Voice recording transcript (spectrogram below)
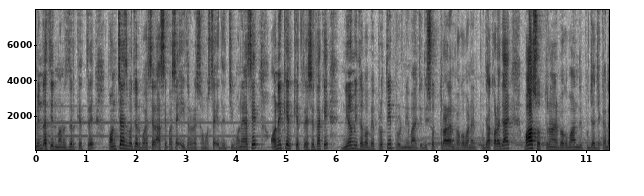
মিন রাশির মানুষদের ক্ষেত্রে পঞ্চাশ বছর বয়সের আশেপাশে এই ধরনের সমস্যা এদের জীবনে আসে। অনেকের ক্ষেত্রে এসে থাকে, নিয়মিতভাবে প্রতি পূর্ণিমায় যদি সত্যনারায়ণ ভগবানের পূজা করা যায় বা সত্যনারায়ণ ভগবানের পূজা যেখানে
